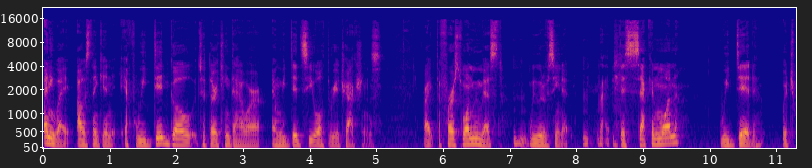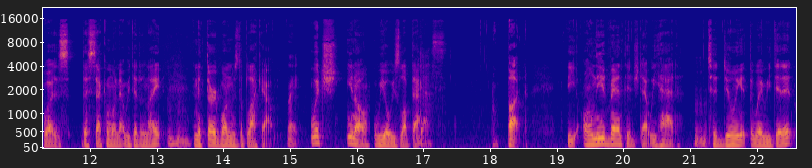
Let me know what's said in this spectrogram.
anyway, I was thinking if we did go to 13th Hour and we did see all three attractions, right? The first one we missed, Mm-hmm. we would have seen it. right. The second one we did, which was the second one that we did at night. Mm-hmm. And the third one was the blackout, Right. which, you know, we always love that. Yes. But the only advantage that we had to doing it the way we did it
